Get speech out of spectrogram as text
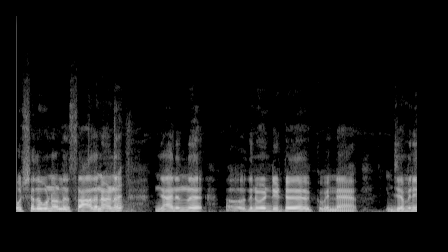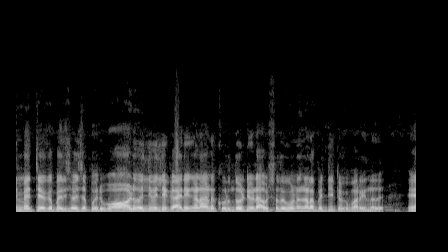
ഔഷധ ഗുണമുള്ള സാധനമാണ്. ഞാനിന്ന് ഇതിനു ഇതിന് വേണ്ടിയിട്ട് പിന്നെ ജമിനിയും മെറ്റയൊക്കെ പരിശോധിച്ചപ്പോൾ ഒരുപാട് വലിയ വലിയ കാര്യങ്ങളാണ് കുറുന്തോട്ടിയുടെ ഔഷധ ഗുണങ്ങളെ പറ്റിയിട്ടൊക്കെ പറയുന്നത്. ഏ?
